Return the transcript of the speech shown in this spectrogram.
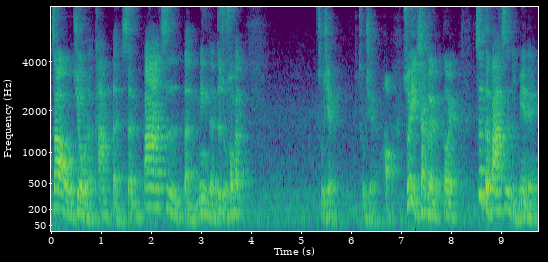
造就了他本身八字本命的日主受克出现，出现了。好，所以相对的，各位，这个八字里面呢。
